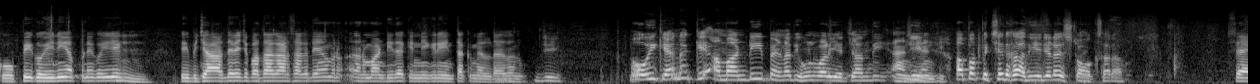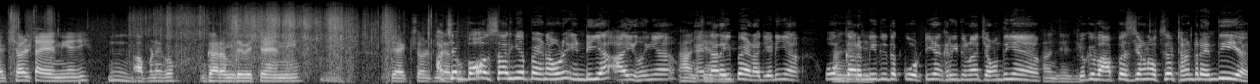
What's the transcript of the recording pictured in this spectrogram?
ਕਾਪੀ ਕੋਈ ਨਹੀਂ ਆਪਣੇ ਕੋਈ। ਇਹ ਬਾਜ਼ਾਰ ਦੇ ਵਿੱਚ ਪਤਾ ਕਰ ਸਕਦੇ ਆ ਰਮਾਂਡੀ ਦਾ ਕਿੰਨੀ ਰੇਂਜ ਤੱਕ ਮਿਲਦਾ ਹੈ ਤੁਹਾਨੂੰ। ਜੀ। ਮੈਂ ਉਹੀ ਕਹਿਣਾ ਕਿ ਅਮਾਂਡੀ ਪੈਣਾ ਦੀ ਹੋਣ ਵਾਲੀ ਹੈ ਚਾਂਦੀ। ਹਾਂਜੀ, ਹਾਂਜੀ। ਆਪਾਂ ਪਿੱਛੇ ਦਿਖਾ ਦਈਏ ਜਿਹੜਾ ਸਟਾਕ ਸਾਰਾ। ਸਵੈਗ ਸ਼ਰਟ ਆ ਜਾਂਦੀਆਂ ਜੀ। ਆਪਣੇ ਕੋ ਗਰਮ ਦੇ ਵਿੱਚ ਆ ਜਾਂਦੀਆਂ ਸਵੈਗ ਸ਼ਰਟ ਲੈ ਅੱਛਾ ਬਹੁਤ ਸਾਰੀਆਂ ਭੈਣਾਂ ਹੁਣ ਇੰਡੀਆ ਆਈ ਹੋਈਆਂ ਐਨ ਆਰ ਆਈ ਭੈਣਾਂ ਜਿਹੜੀਆਂ ਉਹ ਗਰਮੀ ਦੀ ਤਾਂ ਕੋਟੀਆਂ ਖਰੀਦਣਾ ਚਾਹੁੰਦੀਆਂ ਆ ਕਿਉਂਕਿ ਵਾਪਸ ਜਾਣਾ ਉੱਥੇ ਠੰਡ ਰਹਿੰਦੀ ਆ।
